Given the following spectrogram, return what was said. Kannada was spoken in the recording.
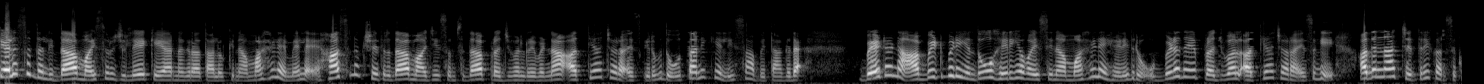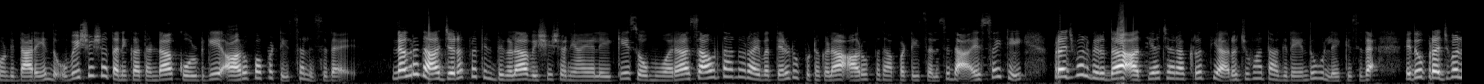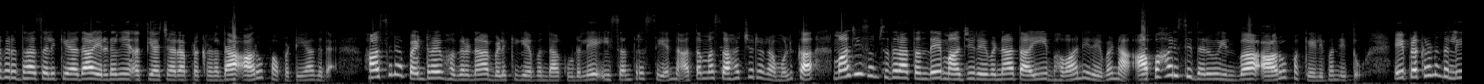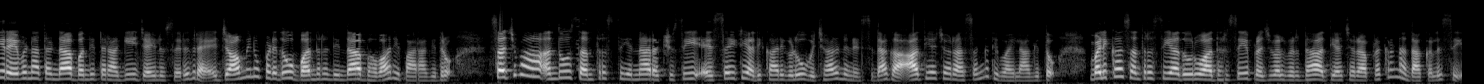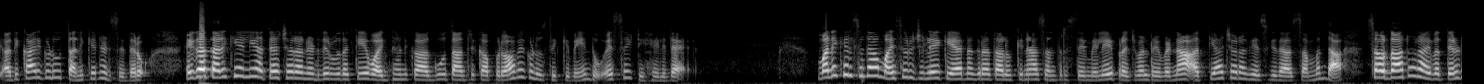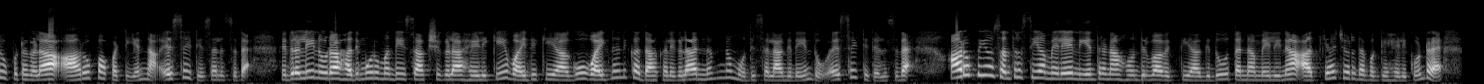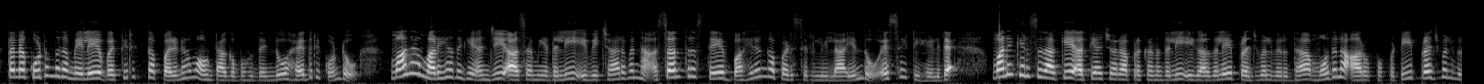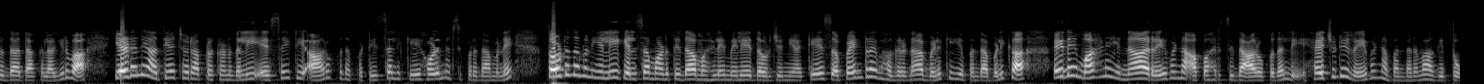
ಕೆಲಸದಲ್ಲಿದ್ದ ಮೈಸೂರು ಜಿಲ್ಲೆ ಕೆಆರ್ ನಗರ ತಾಲೂಕಿನ ಮಹಿಳೆ ಮೇಲೆ ಹಾಸನ ಕ್ಷೇತ್ರದ ಮಾಜಿ ಸಂಸದ ಪ್ರಜ್ವಲ್ ರೇವಣ್ಣ ಅತ್ಯಾಚಾರ ಎಸಗಿರುವುದು ತನಿಖೆಯಲ್ಲಿ ಸಾಬೀತಾಗಿದೆ. ಬೇಡಣ್ಣ ಬಿಟ್ಬಿಡಿ ಎಂದು ಹಿರಿಯ ವಯಸ್ಸಿನ ಮಹಿಳೆ ಹೇಳಿದರೂ. ಬಿಡದೆ ಪ್ರಜ್ವಲ್ ಅತ್ಯಾಚಾರ ಎಸಗಿ ಅದನ್ನ ಚಿತ್ರೀಕರಿಸಿಕೊಂಡಿದ್ದಾರೆ ಎಂದು ವಿಶೇಷ ತನಿಖಾ ತಂಡ ಕೋರ್ಟ್ಗೆ ಆರೋಪ ಪಟ್ಟಿ ಸಲ್ಲಿಸಿದೆ. ನಗರದ ಜನಪ್ರತಿನಿಧಿಗಳ ವಿಶೇಷ ನ್ಯಾಯಾಲಯಕ್ಕೆ ಸೋಮವಾರ ಸಾವಿರದ ಆರುನೂರ ಐವತ್ತೆರಡು ಪುಟಗಳ ಆರೋಪದ ಪಟ್ಟಿ ಸಲ್ಲಿಸಿದ ಎಸ್ಐಟಿ ಪ್ರಜ್ವಲ್ ವಿರುದ್ಧ ಅತ್ಯಾಚಾರ ಕೃತ್ಯ ರುಜುವಾತಾಗಿದೆ ಎಂದು ಉಲ್ಲೇಖಿಸಿದೆ. ಇದು ಪ್ರಜ್ವಲ್ ವಿರುದ್ಧ ಸಲ್ಲಿಕೆಯಾದ ಎರಡನೇ ಅತ್ಯಾಚಾರ ಪ್ರಕರಣದ ಆರೋಪ ಪಟ್ಟಿಯಾಗಿದೆ. ಹಾಸನ ಪೆನ್ಡ್ರೈವ್ ಹಗರಣ ಬೆಳಕಿಗೆ ಬಂದ ಕೂಡಲೇ ಈ ಸಂತ್ರಸ್ತೆಯನ್ನ ತಮ್ಮ ಸಹಚರರ ಮೂಲಕ ಮಾಜಿ ಸಂಸದರ ತಂದೆ ಮಾಜಿ ರೇವಣ್ಣ, ತಾಯಿ ಭವಾನಿ ರೇವಣ್ಣ ಅಪಹರಿಸಿದರು ಎಂಬ ಆರೋಪ ಕೇಳಿಬಂದಿತ್ತು ಈ ಪ್ರಕರಣದಲ್ಲಿ ರೇವಣ್ಣ ತಂಡ ಬಂಧಿತರಾಗಿ ಜೈಲು ಸೇರಿದರೆ ಜಾಮೀನು ಪಡೆದು ಬಂಧನದಿಂದ ಭವಾನಿ ಪಾರಾಗಿದ್ರು. ಸಚಿವ ಅಂದು ಸಂತ್ರಸ್ತೆಯನ್ನ ರಕ್ಷಿಸಿ ಎಸ್ಐಟಿ ಅಧಿಕಾರಿಗಳು ವಿಚಾರಣೆ ನಡೆಸಿದಾಗ ಅತ್ಯಾಚಾರ ಸಂಗತಿ ಬಯಲಾಗಿತ್ತು. ಬಳಿಕ ಸಂತ್ರಸ್ತೆಯ ದೂರು ಆಧರಿಸಿ ಪ್ರಜ್ವಲ್ ವಿರುದ್ಧ ಅತ್ಯಾಚಾರ ಪ್ರಕರಣ ದಾಖಲಿಸಿ ಅಧಿಕಾರಿಗಳು ತನಿಖೆ ನಡೆಸಿದರು. ಈಗ ತನಿಖೆಯಲ್ಲಿ ಅತ್ಯಾಚಾರ ನಡೆದಿರುವುದಕ್ಕೆ ವೈಜ್ಞಾನಿಕ ಹಾಗೂ ತಾಂತ್ರಿಕ ಪುರಾವೆಗಳು ಸಿಕ್ಕಿವೆ ಎಂದು ಎಸ್ಐಟಿ ಹೇಳಿದೆ. ಮನೆ ಕೆಲಸದ ಮೈಸೂರು ಜಿಲ್ಲೆ ಕೆಆರ್ ನಗರ ತಾಲೂಕಿನ ಸಂತ್ರಸ್ತೆ ಮೇಲೆ ಪ್ರಜ್ವಲ್ ರೇವಣ್ಣ ಅತ್ಯಾಚಾರ ಎಸಗಿದ ಸಂಬಂಧ ಸಾವಿರದ ಆರುನೂರ ಐವತ್ತೆರಡು ಪುಟಗಳ ಆರೋಪ ಪಟ್ಟಿಯನ್ನ ಎಸ್ಐಟಿ ಸಲ್ಲಿಸಿದೆ. ಇದರಲ್ಲಿ ನೂರ ಹದಿಮೂರು ಮಂದಿ ಸಾಕ್ಷಿಗಳ ಹೇಳಿಕೆ, ವೈದ್ಯಕೀಯ ಹಾಗೂ ವೈಜ್ಞಾನಿಕ ದಾಖಲೆಗಳ ನಮೂದಿಸಲಾಗಿದೆ ಎಂದು ಎಸ್ಐಟಿ ತಿಳಿಸಿದೆ. ಆರೋಪಿಯು ಸಂತ್ರಸ್ತೆಯ ಮೇಲೆ ನಿಯಂತ್ರಣ ಹೊಂದಿರುವ ವ್ಯಕ್ತಿಯಾಗಿದ್ದು, ತನ್ನ ಮೇಲಿನ ಅತ್ಯಾಚಾರದ ಬಗ್ಗೆ ಹೇಳಿಕೊಂಡ್ರೆ ತನ್ನ ಕುಟುಂಬದ ಮೇಲೆ ವ್ಯತಿರಿಕ್ತ ಪರಿಣಾಮ ಉಂಟಾಗಬಹುದೆಂದು ಹೆದರಿಕೊಂಡು ಮಾನ ಮರ್ಯಾದೆಗೆ ಅಂಜಿ ಆ ಸಮಯದಲ್ಲಿ ಈ ವಿಚಾರವನ್ನ ಸಂತ್ರಸ್ತೆ ಬಹಿರಂಗಪಡಿಸಿರಲಿಲ್ಲ ಎಂದು ಎಸ್ಐಟಿ ಹೇಳಿದೆ. ಮನೆ ಕೆಲಸದಾಕೆ ಅತ್ಯಾಚಾರ ಪ್ರಕರಣದಲ್ಲಿ ಈಗಾಗಲೇ ಪ್ರಜ್ವಲ್ ವಿರುದ್ಧ ಮೊದಲ ಆರೋಪ ಪಟ್ಟಿ ಪ್ರಜ್ವಲ್ ವಿರುದ್ಧ ದಾಖಲಾಗಿರುವ ಎರಡನೇ ಅತ್ಯಾಚಾರ ಪ್ರಕರಣದಲ್ಲಿ ಎಸ್ಐಟಿ ಆರೋಪದ ಪಟ್ಟಿ ಸಲ್ಲಿಕೆ ಹೊಳೆನರಸೀಪುರದ ಮನೆ ತೋಟದ ಮನೆಯಲ್ಲಿ ಕೆಲಸ ಮಾಡುತ್ತಿದ್ದ ಮಹಿಳೆ ಮೇಲೆ ದೌರ್ಜನ್ಯ ಕೇಸ್, ಪೆನ್ ಡ್ರೈವ್ ಹಗರಣ ಬೆಳಕಿಗೆ ಬಂದ ಬಳಿಕ ಇದೇ ಮಹಿಳೆಯನ್ನ ರೇವಣ್ಣ ಅಪಹರಿಸಿದ ಆರೋಪದಲ್ಲಿ ಹೆಚ್ಡಿ ರೇವಣ್ಣ ಬಂಧನವಾಗಿತ್ತು.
